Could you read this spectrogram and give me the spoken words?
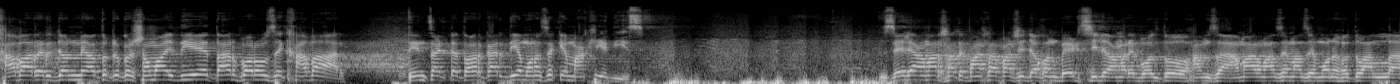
খাবারের জন্য অতটুকু সময় দিয়ে তারপরও সে খাবার, তিন চারটা তরকার দিয়ে মনে হচ্ছে কে মাখিয়ে দিয়েছে। জেলে আমার সাথে পাশাপাশি যখন বেড ছিল, আমারে বলতো, হামজা, আমার মাঝে মাঝে মনে হতো, আল্লাহ,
